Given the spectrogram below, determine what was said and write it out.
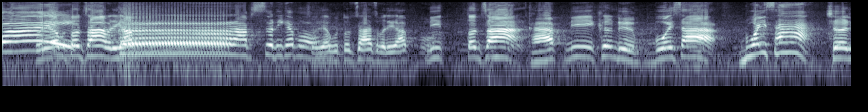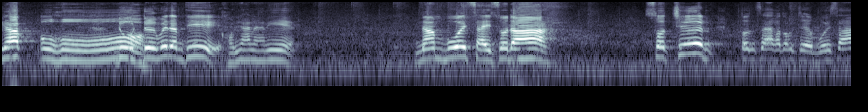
วยสวัสดีครับคุณต้นซ่าสวัสดีครับ ครับ สวัสดีครับผสมวัสดีครับคุณต้นซ่าสวัสดีครับ นี่ต้นซ่าครับนี่เครื่องดื่มบวยซ่าบวยซ่า เชิญครับ โอ้โหดูดดื่มไม่เต็มที่ขออนุญาตนะครับพี่ นำบวยใส่โซดา สดชื่น ต้นซ่าก็ต้องเจอบวยซ่า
